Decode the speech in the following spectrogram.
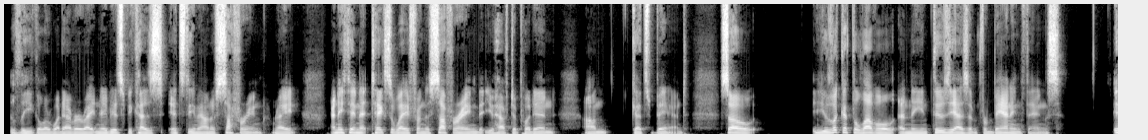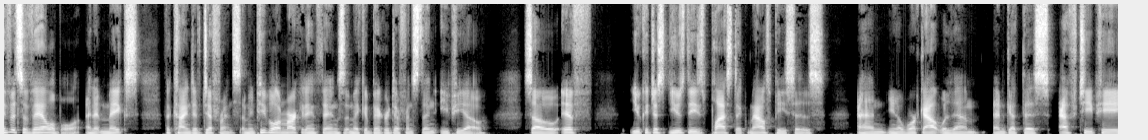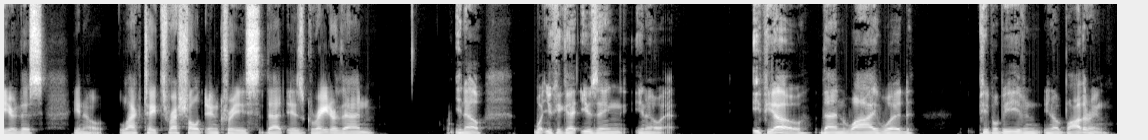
illegal or whatever, right? Maybe it's because it's the amount of suffering, right? Anything that takes away from the suffering that you have to put in um, gets banned. So you look at the level and the enthusiasm for banning things. If it's available and it makes the kind of difference, I mean, people are marketing things that make a bigger difference than EPO. So if you could just use these plastic mouthpieces and you know work out with them and get this FTP or this you know lactate threshold increase that is greater than you know what you could get using you know EPO, then why would people be even you know bothering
